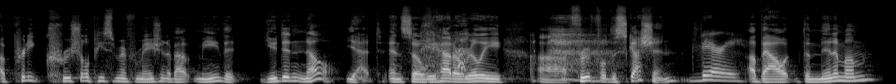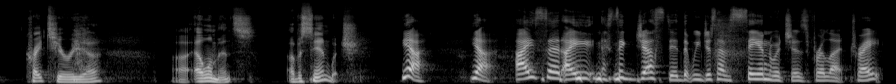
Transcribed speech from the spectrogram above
a pretty crucial piece of information about me that you didn't know yet. And so we had a really uh, fruitful discussion Very. about the minimum criteria uh, elements of a sandwich. Yeah. Yeah. I said, I suggested that we just have sandwiches for lunch, right?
